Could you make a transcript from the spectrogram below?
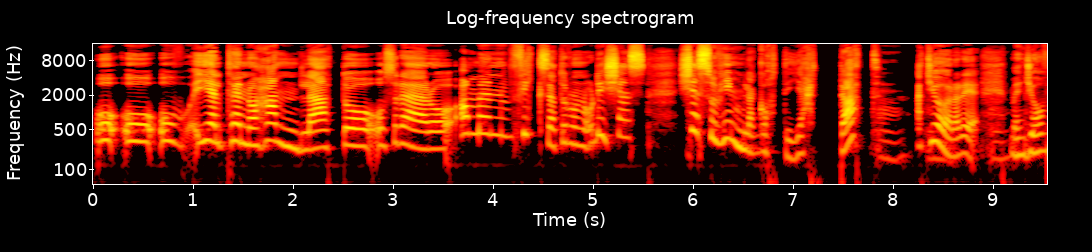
Och, och, och hjälpt henne och handlat och, och sådär och ja, men fixat och, och det känns, känns så himla gott i hjärtat Mm. att göra det. Mm. Men jag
